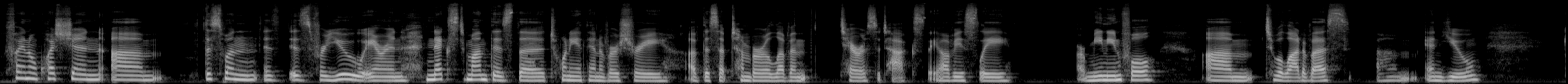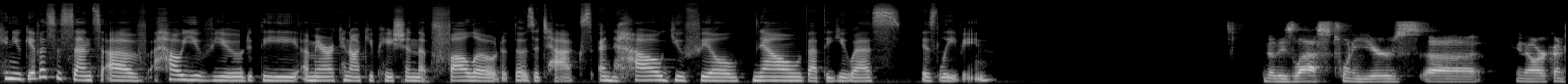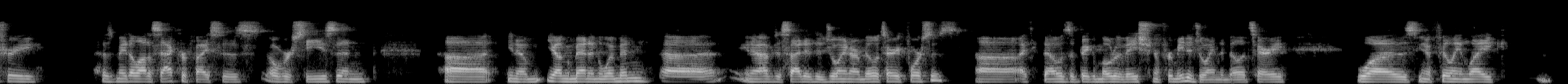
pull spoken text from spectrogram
Final question. Um, this one is, is for you, Aaron. Next month is the 20th anniversary of the September 11th terrorist attacks. They obviously are meaningful um, to a lot of us um, and you. Can you give us a sense of how you viewed the American occupation that followed those attacks and how you feel now that the U.S. is leaving? You know, these last 20 years, uh, you know, our country has made a lot of sacrifices overseas, and uh, you know, young men and women, uh, you know, have decided to join our military forces. Uh, I think that was a big motivation for me to join the military. Was you know feeling like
